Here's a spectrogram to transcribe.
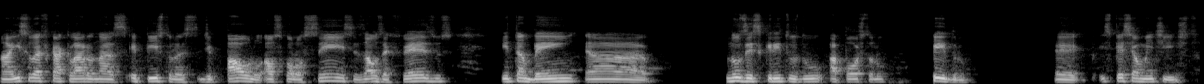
Ah, isso vai ficar claro nas epístolas de Paulo aos Colossenses, aos Efésios e também ah, nos escritos do apóstolo Pedro, é, especialmente isto.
